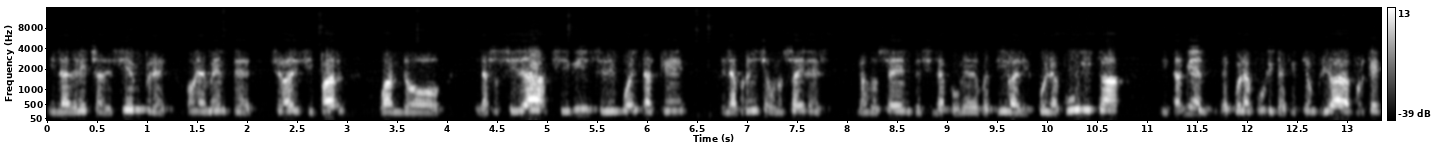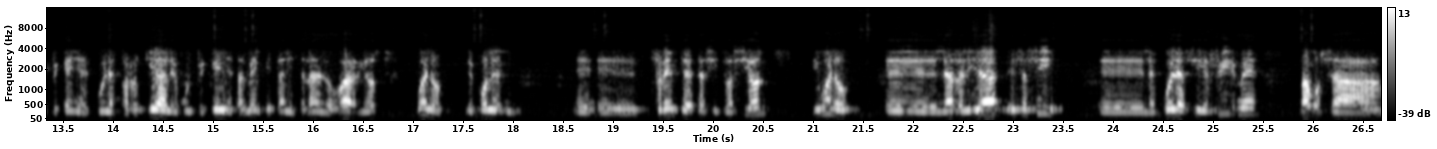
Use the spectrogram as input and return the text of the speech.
y la derecha de siempre, obviamente se va a disipar cuando la sociedad civil se dé cuenta que en la provincia de Buenos Aires los docentes y la comunidad educativa, la escuela pública y también la escuela pública de gestión privada, porque hay pequeñas escuelas parroquiales, muy pequeñas también, que están instaladas en los barrios, bueno, le ponen eh, eh, frente a esta situación. Y bueno, eh, la realidad es así, la escuela sigue firme, vamos a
